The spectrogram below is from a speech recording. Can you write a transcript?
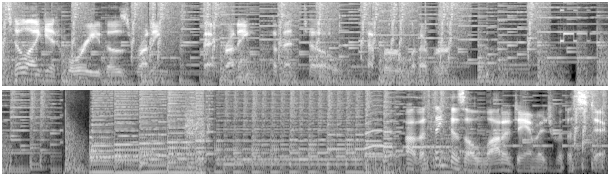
Until I get Hori, those running, that running pimento, pepper, whatever. Wow, that thing does a lot of damage with a stick.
